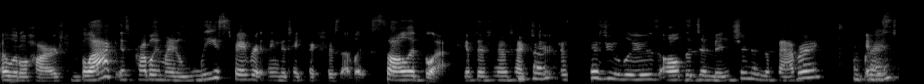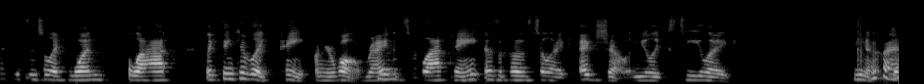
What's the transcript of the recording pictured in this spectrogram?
a little harsh. Black is probably my least favorite thing to take pictures of, like solid black, if there's no texture. Okay. Just because you lose all the dimension in the fabric, it just turns into like one flat, like think of like paint on your wall, right? Yeah. It's flat paint as opposed to like eggshell, and you like see like, you know, Okay.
